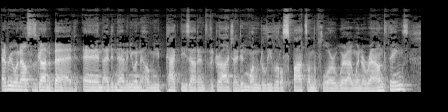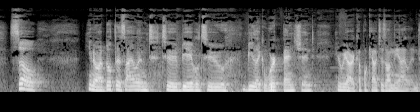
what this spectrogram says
Everyone else has gone to bed and I didn't have anyone to help me pack these out into the garage. I didn't want them to leave little spots on the floor where I went around things. So you know, I built this island to be able to be like a workbench and here we are, a couple couches on the island.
